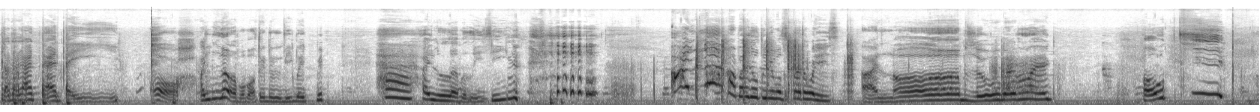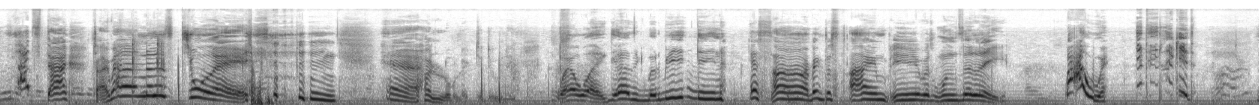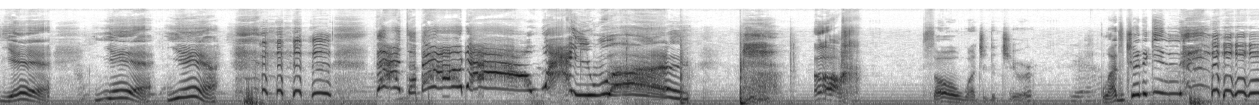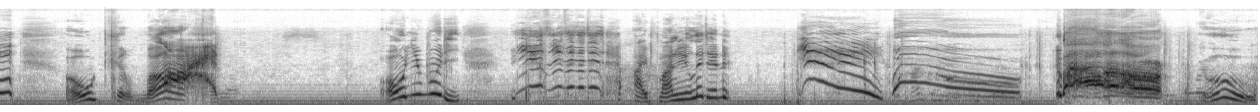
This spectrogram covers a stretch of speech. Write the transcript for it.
Da da da. Oh, I love about to do the I love Lizine. I love I don't think batteries. I love Superman. Okay, let's die. Tyrannosaurus joy. yeah, I love like to do that. Well, I guess it will be. Yes, sir, I think this time here with one day. Wow! Did he like it? Yeah, yeah, yeah. That's about now! Why? Why? Ugh. So much to chew. Let's try it again. oh, come on. Oh, you ready? Yes, yes, yes, yes, yes. I finally lit it. Yay! Woo! Ah! Ooh.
